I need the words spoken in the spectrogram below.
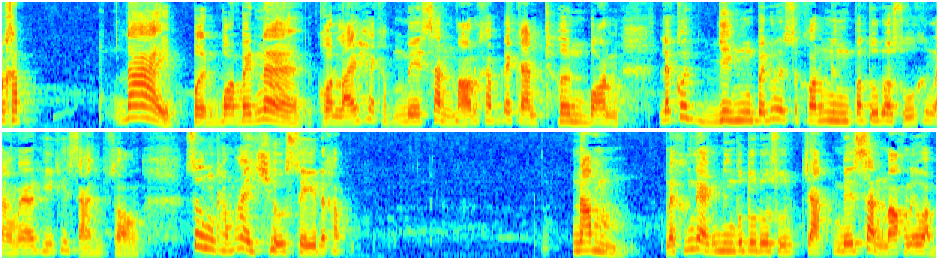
นะครับได้เปิดบอลไปหน้าก่อนไหลให้กับเมสันเมาส์นะครับได้การเทิร์นบอล แล้วก็ยิงไปด้วยสกอร์หนึ่งประตูต่อศูนย์ครึ่งหลังในนาทีที่ 32 ซึ่งทำให้เชลซีนะครับนำในครึ่งแรกหนึ่งประตูต่อศูนย์จากเมสันเมาส์เขาเรียกว่า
